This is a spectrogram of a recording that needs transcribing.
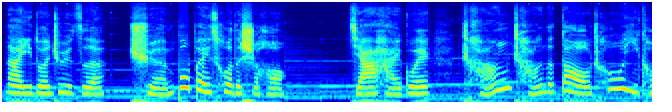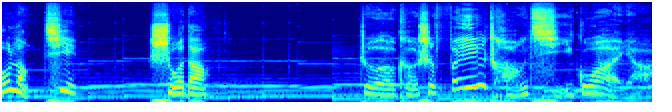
那一段句子全部背错的时候，假海龟长长的倒抽一口冷气，说道：“这可是非常奇怪呀，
